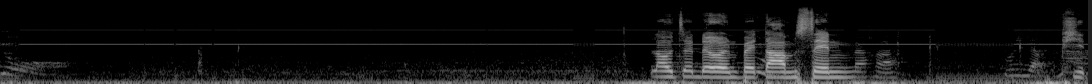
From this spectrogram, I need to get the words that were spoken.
โยเราจะเดินไปตามเซนนะคะ ผิด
